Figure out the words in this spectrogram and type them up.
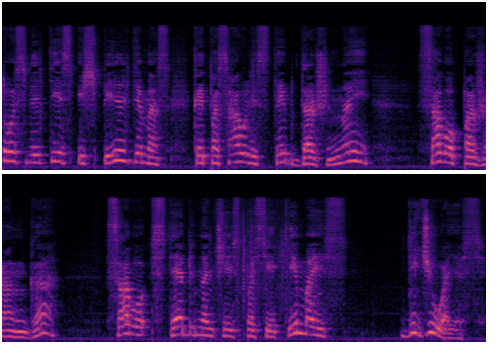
tos vilties išpildymas, kai pasaulis taip dažnai savo pažanga, savo stebinančiais pasiekimais didžiuojasi?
